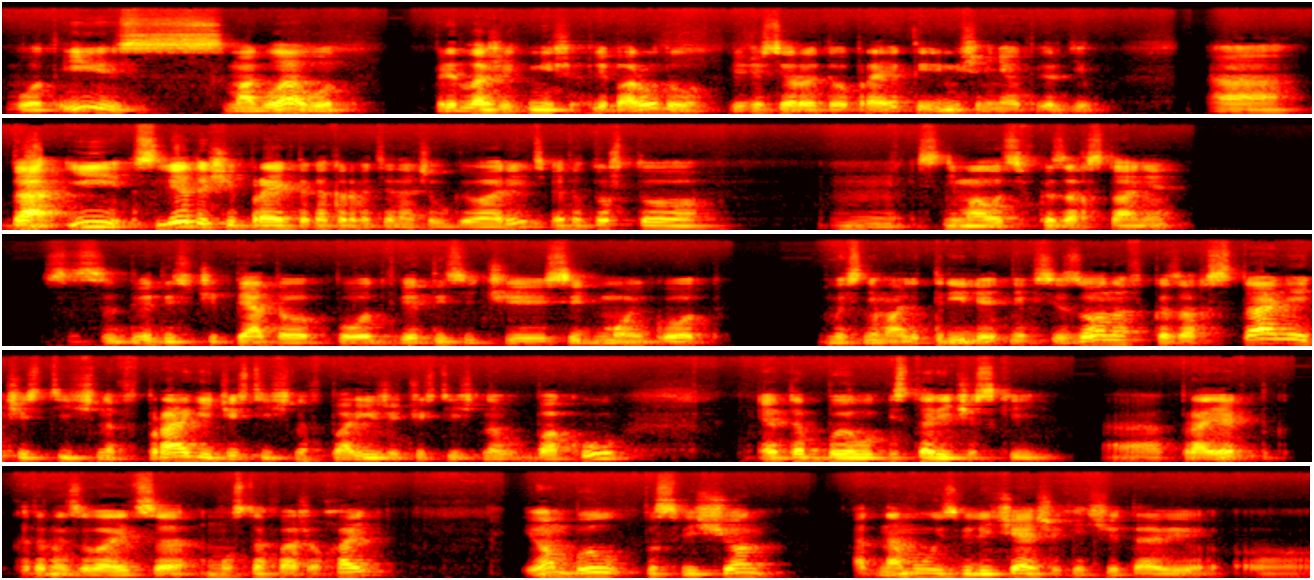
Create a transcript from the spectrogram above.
Вот, и смогла вот предложить Мише Хлебородову, режиссеру этого проекта, и Миша меня утвердил. А, да, и следующий проект, о котором я тебе начал говорить, это то, что м, снималось в Казахстане с 2005 по 2007 год. Мы снимали три летних сезона в Казахстане, частично в Праге, частично в Париже, частично в Баку. Это был исторический э, проект, который называется «Мустафа Жухай». И он был посвящен одному из величайших, я считаю, э,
